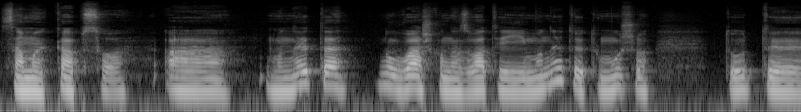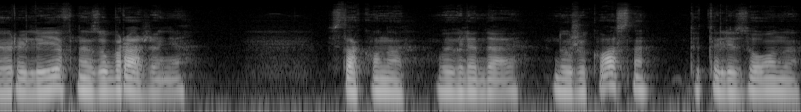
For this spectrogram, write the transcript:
саме капсула. А монета, ну важко назвати її монетою, тому що тут е, рельєфне зображення. Ось так вона виглядає. Дуже класна, деталізована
